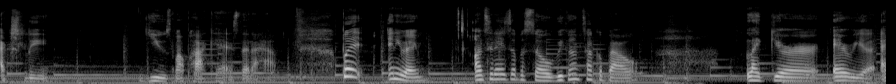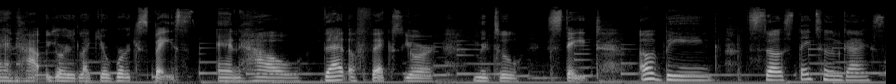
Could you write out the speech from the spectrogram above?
actually use my podcast that I have? But anyway, on today's episode, we're gonna talk about like your area and how your like your workspace and how that affects your mental state of being. So stay tuned, guys.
